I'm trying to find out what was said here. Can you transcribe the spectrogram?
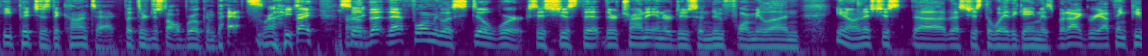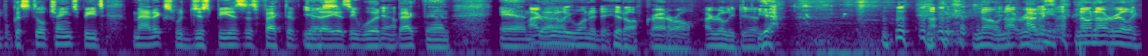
He pitches to contact, but they're just all broken bats. Right. Right. So Right. that that formula is still works. It's just that they're trying to introduce a new formula, and you know, and it's just uh, that's just the way the game is. But I agree. I think people could still change speeds. Maddux would just be as effective Yes. today as he would Yeah. back then. And I really um, wanted to hit off Graterol. I really did. Yeah. No, not really. mean- no, not really.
